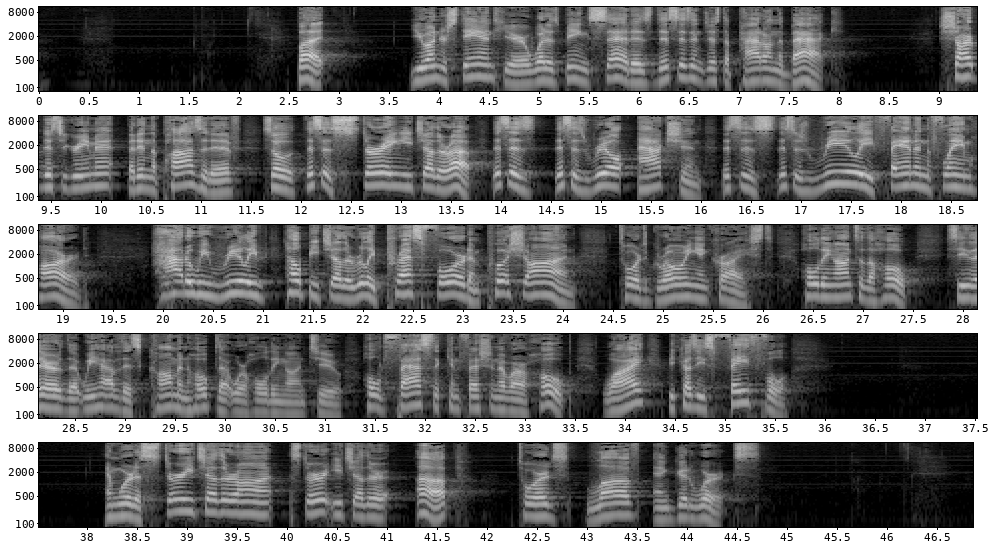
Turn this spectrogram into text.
But you understand here what is being said is this isn't just a pat on the back. Sharp disagreement, but in the positive. So this is stirring each other up. This is, this is real action. This is, this is really fanning the flame hard. How do we really help each other really press forward and push on towards growing in Christ, holding on to the hope? See there that we have this common hope that we're holding on to. Hold fast the confession of our hope. Why? Because he's faithful. And we're to stir each other on, stir each other up towards love and good works.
